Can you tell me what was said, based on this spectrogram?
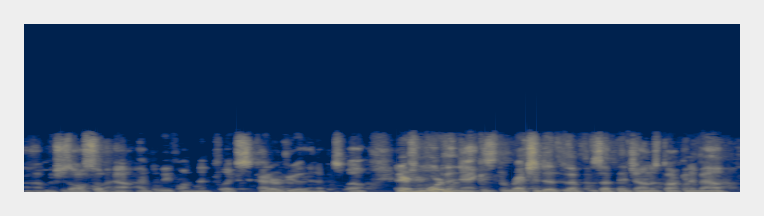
um, which is also out, I believe, on Netflix, got a review of that up as well. And there's more than that because the Wretched stuff that John is talking about.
